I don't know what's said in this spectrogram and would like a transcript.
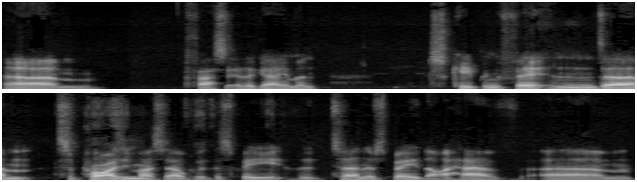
um, facet of the game, and just keeping fit and um, surprising myself with the speed, the turn of speed that I have, um,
